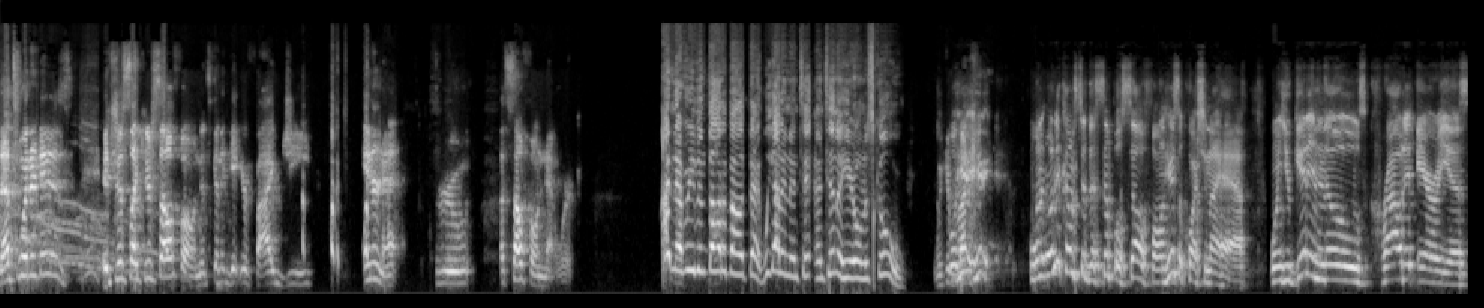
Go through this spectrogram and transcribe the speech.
that's what it is. It's just like your cell phone. It's going to get your 5G internet through a cell phone network. I never even thought about that. We got an antenna here on the school. We can well, run here, here, when, when it comes to the simple cell phone, here's a question I have. When you get in those crowded areas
